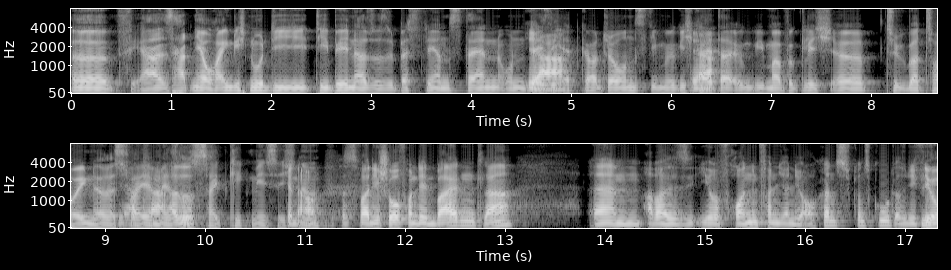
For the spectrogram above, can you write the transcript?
Äh, ja, es hatten ja auch eigentlich nur die, die beiden, also Sebastian Stan und Ja. Daisy Edgar Jones, die Möglichkeit, Ja. da irgendwie mal wirklich äh, zu überzeugen. Der Rest Ja, war ja mehr Also so Sidekick-mäßig. Genau. Ne? Das war die Show von den beiden, klar. Ähm, aber sie, ihre Freundin fand ich eigentlich auch ganz, ganz gut. Also die Figur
